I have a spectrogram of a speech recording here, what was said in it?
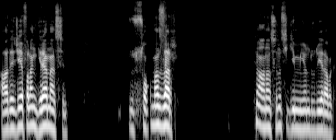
ADC'ye falan giremezsin. Sokmazlar. Anasını sikeyim milyon durduğu yere bak.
